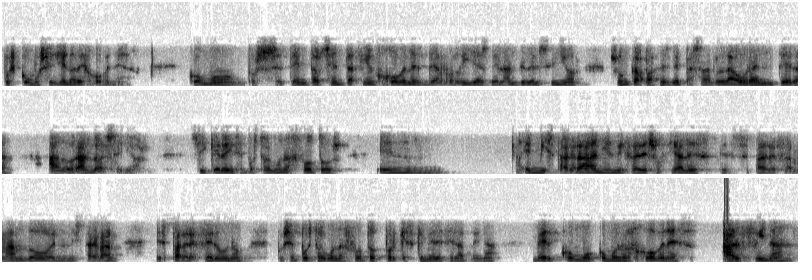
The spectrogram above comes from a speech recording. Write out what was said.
pues, cómo se llena de jóvenes, cómo pues, 70, 80, 100 jóvenes de rodillas delante del Señor son capaces de pasar la hora entera adorando al Señor. Si queréis, he puesto algunas fotos en, en mi Instagram y en mis redes sociales, que es Padre Fernando, en Instagram es Padre Fer1, pues he puesto algunas fotos porque es que merece la pena ver cómo, cómo los jóvenes al final,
